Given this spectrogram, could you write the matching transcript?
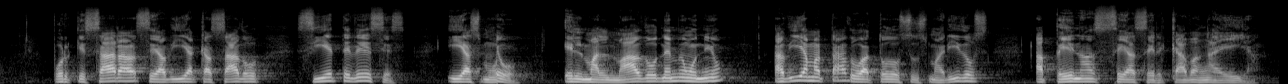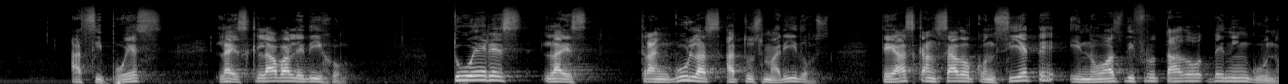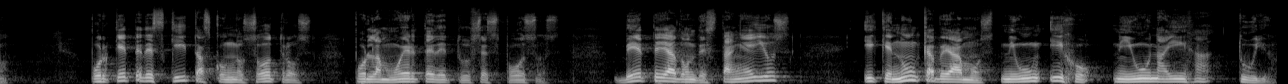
porque Sara se había casado siete veces y Asmodeo, el malmado demonio, había matado a todos sus maridos apenas se acercaban a ella. Así pues, la esclava le dijo, tú eres la estrangulas a tus maridos, te has cansado con siete y no has disfrutado de ninguno. ¿Por qué te desquitas con nosotros por la muerte de tus esposos? Vete a donde están ellos y que nunca veamos ni un hijo ni una hija tuyo.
